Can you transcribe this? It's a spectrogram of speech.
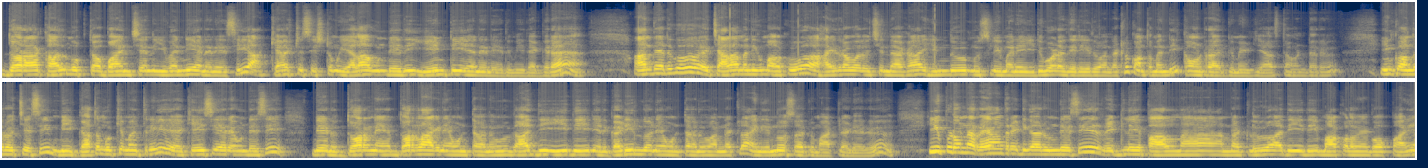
దొర కాల్ముక్త బాంచన్ ఇవన్నీ అని అనేసి ఆ క్యాస్ట్ సిస్టమ్ ఎలా ఉండేది ఏంటి అని అనేది మీ దగ్గర. అంతెందుకు? చాలామందికి మాకు హైదరాబాద్ వచ్చిందాక హిందూ ముస్లిం అనే ఇది కూడా తెలియదు అన్నట్లు కొంతమంది కౌంటర్ ఆర్గ్యుమెంట్ చేస్తూ ఉంటారు. ఇంకొందరు వచ్చేసి మీ గత ముఖ్యమంత్రి కేసీఆర్ ఉండేసి నేను దొరనే దొరలాగానే ఉంటాను అది ఇది నేను గడీల్లోనే ఉంటాను అన్నట్లు ఆయన ఎన్నోసార్లు మాట్లాడారు. ఇప్పుడున్న రేవంత్ రెడ్డి గారు ఉండేసి రెడ్లే పాలన అన్నట్లు అది ఇది మా కులమే గొప్ప అని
